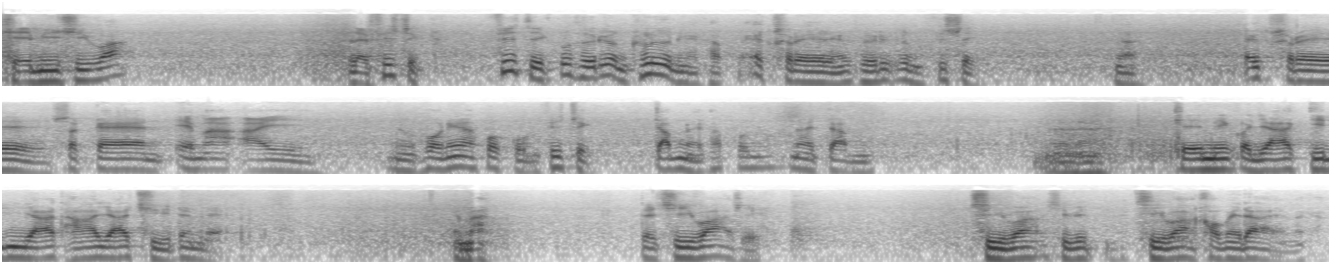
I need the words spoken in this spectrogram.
เคมีชีวะและฟิสิกส์ฟิสิกส์ก็คือเรื่องคลื่นไงครับเอ็กซเรย์เนี่ยก็คือเรื่องฟิสิกส์นะ เอ็กซเรย์ scan MRI พวกนี้พวกกลุ่มฟิสิกส์จำหน่อยครับพวกนี้น่าจำเคมีก็ยากินยาทายาฉีดนั่นแหละ เห็นไหมแต่ชีวะสิ ชีวะชีวิต ชีวะเข้าไม่ได้นะครับ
